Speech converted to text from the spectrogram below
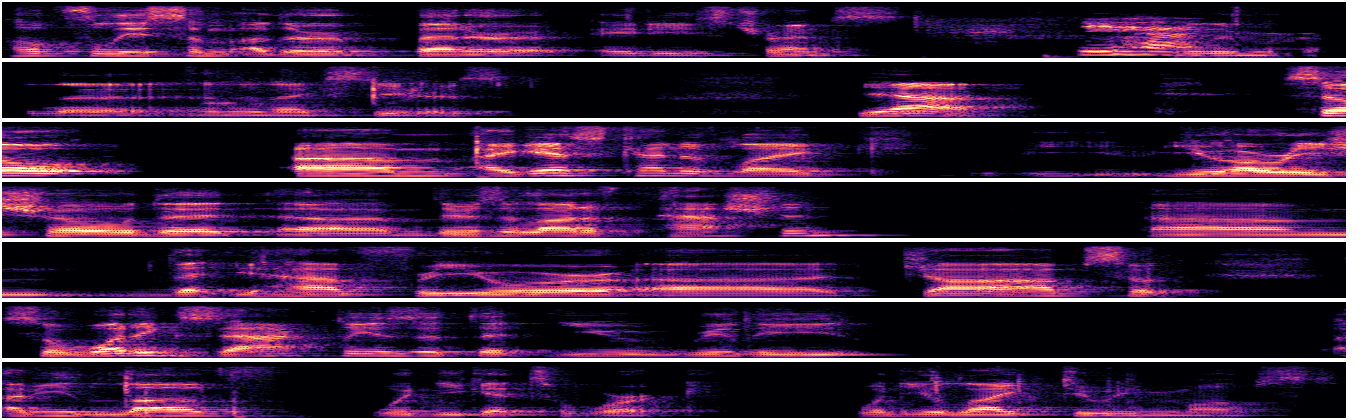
hopefully some other better '80s trends. Yeah. Really in the, in the next years. Yeah. So um, I guess kind of like you already show that um, there's a lot of passion um, that you have for your uh, job. So, so what exactly is it that you really, I mean, love when you get to work? What do you like doing most?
